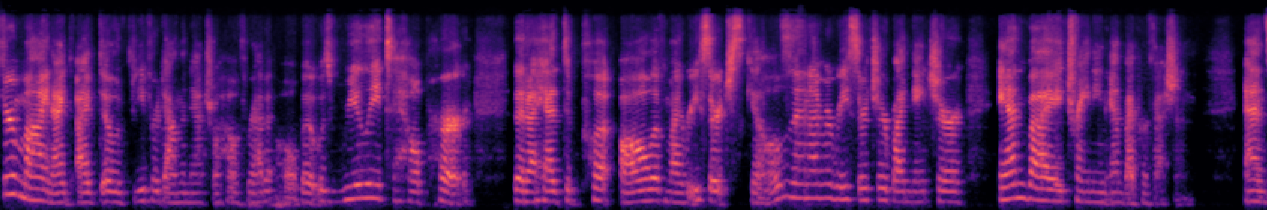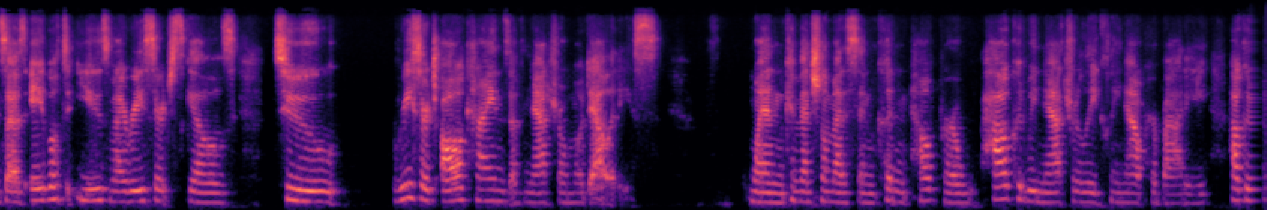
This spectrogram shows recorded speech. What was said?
through mine, I, I dove deeper down the natural health rabbit hole, but it was really to help her that I had to put all of my research skills, and I'm a researcher by nature and by training and by profession. And so I was able to use my research skills to research all kinds of natural modalities. When conventional medicine couldn't help her, how could we naturally clean out her body? How could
